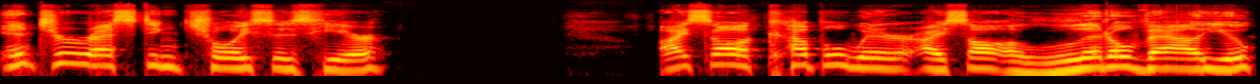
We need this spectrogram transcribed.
Interesting choices here. I saw a couple where I saw a little value,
